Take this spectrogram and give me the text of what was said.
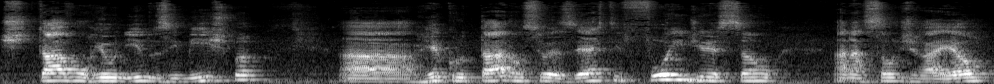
estavam reunidos em Mispa, ah, recrutaram seu exército e foi em direção à nação de Israel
